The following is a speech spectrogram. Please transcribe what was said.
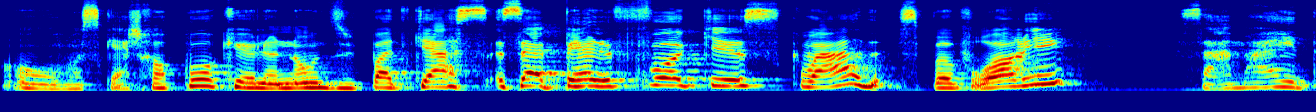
on ne se cachera pas que le nom du podcast s'appelle Focus Squad, c'est pas pour rien. Ça m'aide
